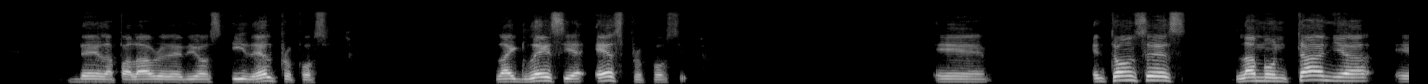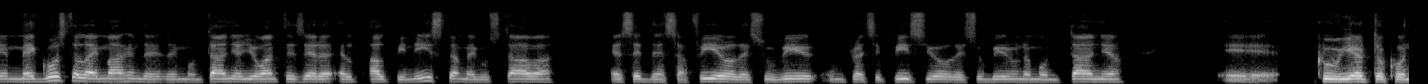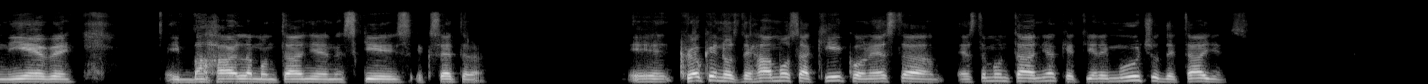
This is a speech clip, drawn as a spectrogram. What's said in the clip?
de la palabra de Dios y del propósito. La iglesia es propósito. Eh, entonces, la montaña, eh, me gusta la imagen de, montaña. Yo antes era el alpinista, me gustaba ese desafío de subir un precipicio, de subir una montaña eh, cubierto con nieve y bajar la montaña en esquís, etc. Eh, creo que nos dejamos aquí con esta, esta montaña que tiene muchos detalles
